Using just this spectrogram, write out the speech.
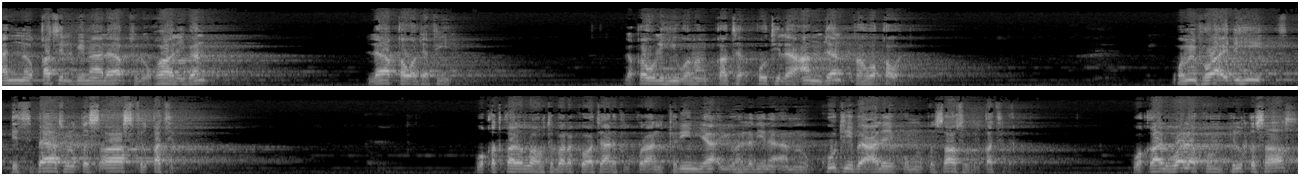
أن القتل بما لا يقتل غالبا لا قود فيه. لقوله ومن قتل عمدا فهو قود ومن فوائده إثبات القصاص في القتل. وقد قال الله تبارك وتعالى في القرآن الكريم يا أيها الذين آمنوا كتب عليكم القصاص في القتل. وقال ولكم في القصاص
